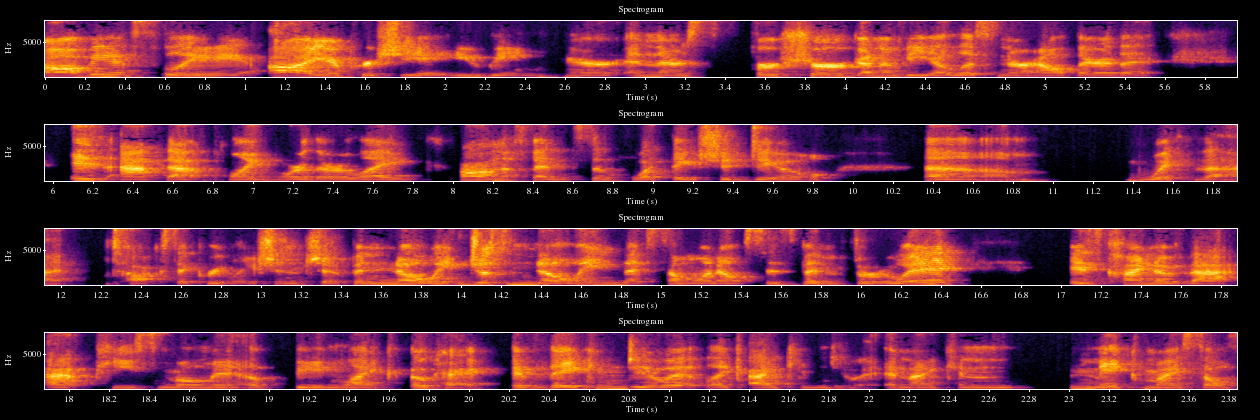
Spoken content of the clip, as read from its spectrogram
obviously, I appreciate you being here, and there's for sure going to be a listener out there that is at that point where they're like on the fence of what they should do. Um, with that toxic relationship and knowing just knowing that someone else has been through it is kind of that at peace moment of being like okay if they can do it like i can do it and i can make myself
